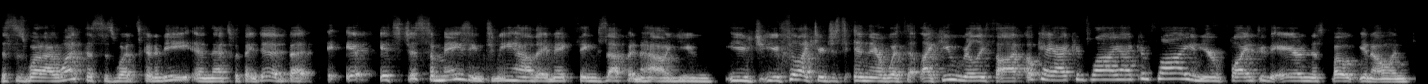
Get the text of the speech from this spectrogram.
"This is what I want. This is what it's going to be," and that's what they did. But it, it's just amazing to me how they make things up and how you you you feel like you're just in there with it. Like you really thought, "Okay, I can fly. I can fly," and you're flying through the air in this boat, you know, and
